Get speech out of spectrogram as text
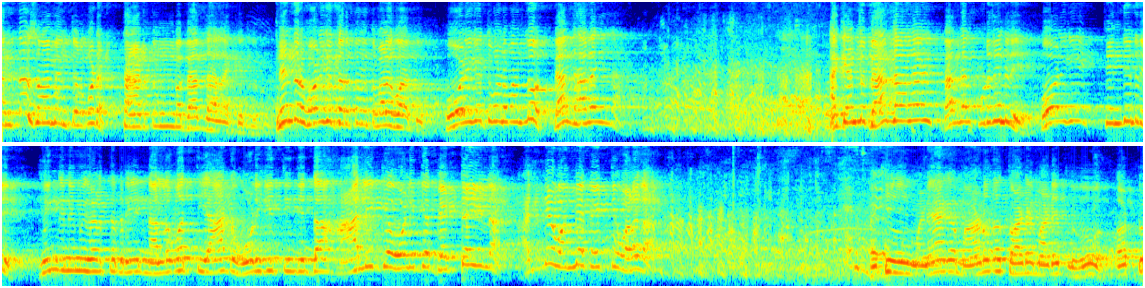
ಅಂತ ಸ್ವಾಮಿ ಅಂತ ತಿಳ್ಕೊಂಡು ತಾಟ್ ತುಂಬ ಬೆಲ್ದ ಹಾಲು ಹಾಕಿದ್ರು ನಿಂದ್ರೆ ಹೋಳಿಗೆ ತರ್ತಾನಂತ ಒಳಗೆ ಹೋದ್ಲು. ಹೋಳಿಗೆ ತಗೊಂಡು ಬಂದ್ಲು ಬೆಲ್ದ ಹಾಲ ಇಲ್ಲ. ಆಕೆ ಅಂದ್ಲು ಬೆಲ್ದ ಹಾಲ ಬೆಲ್ದ ಕುಡ್ದಿನ್ರಿ. ಹೋಳಿಗೆ ತಿಂದಿನ್ರಿ. ಹಿಂಗ ನಿಮ್ಗೆ ಹೇಳ್ತದ್ರಿ ನಲವತ್ತೆರಡು ಹೋಳಿಗೆ ತಿಂದಿದ್ದ ಹಾಲಿಗೆ ಹೋಳಿಗೆ ಬೆಟ್ಟೆ ಇಲ್ಲ. ಅಲ್ಲೇ ಒಮ್ಮೆ ಬೆಟ್ಟಿ ಒಳಗ. ಆಕಿ ಮನ್ಯಾಗ ಮಾಡುದ ತ್ವಾಡೆ ಮಾಡಿದ್ಲು, ಅಟ್ಟು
